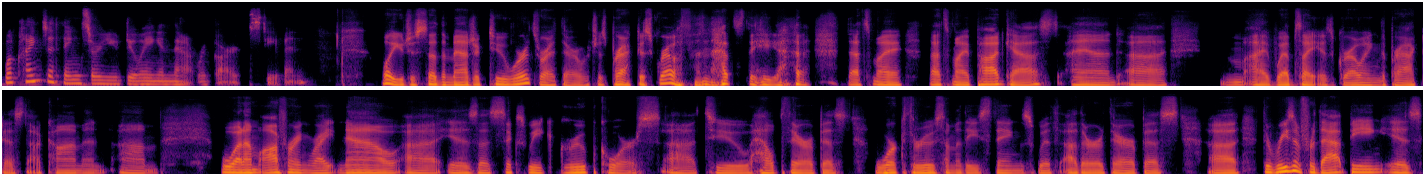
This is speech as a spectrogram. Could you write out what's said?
what kinds of things are you doing in that regard, Stephen? Well, you just said the magic two words right there, which is practice growth, and that's the uh, that's my that's my podcast, and uh, my website is growingthepractice.com, and um, what I'm offering right now uh, is a six week group course uh, to help therapists work through some of these things with other therapists. Uh, the reason for that being is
